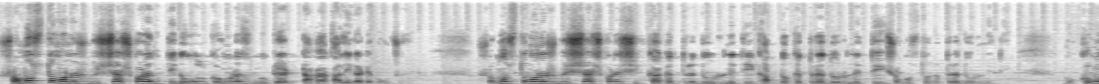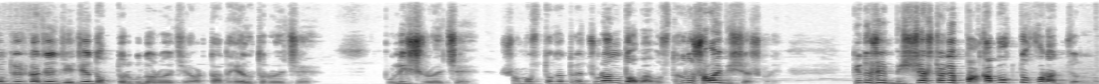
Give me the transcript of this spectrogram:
সমস্ত মানুষ বিশ্বাস করেন তৃণমূল কংগ্রেস লুটের টাকা কালীঘাটে পৌঁছয়। সমস্ত মানুষ বিশ্বাস করে শিক্ষাক্ষেত্রে দুর্নীতি, খাদ্যক্ষেত্রে দুর্নীতি, সমস্ত ক্ষেত্রে দুর্নীতি। মুখ্যমন্ত্রীর কাছে যে যে দপ্তরগুলো রয়েছে, অর্থাৎ হেলথ রয়েছে, পুলিশ রয়েছে, সমস্ত ক্ষেত্রে চূড়ান্ত অব্যবস্থা কিন্তু সবাই বিশ্বাস করে। কিন্তু সেই বিশ্বাসটাকে পাকাপোক্ত করার জন্য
